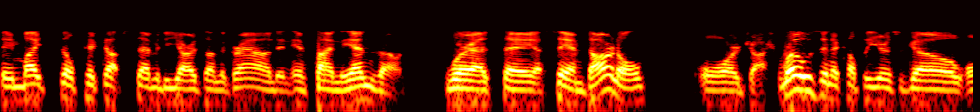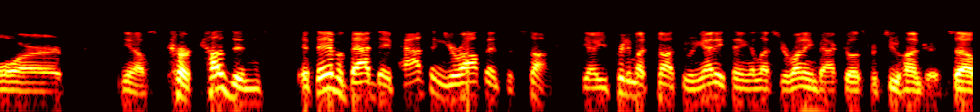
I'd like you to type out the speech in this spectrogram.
they might still pick up 70 yards on the ground and, and find the end zone. Whereas, say, a Sam Darnold or Josh Rosen a couple years ago, or you know Kirk Cousins, if they have a bad day passing, your offense is sunk. You know, you're pretty much not doing anything unless your running back goes for 200. So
